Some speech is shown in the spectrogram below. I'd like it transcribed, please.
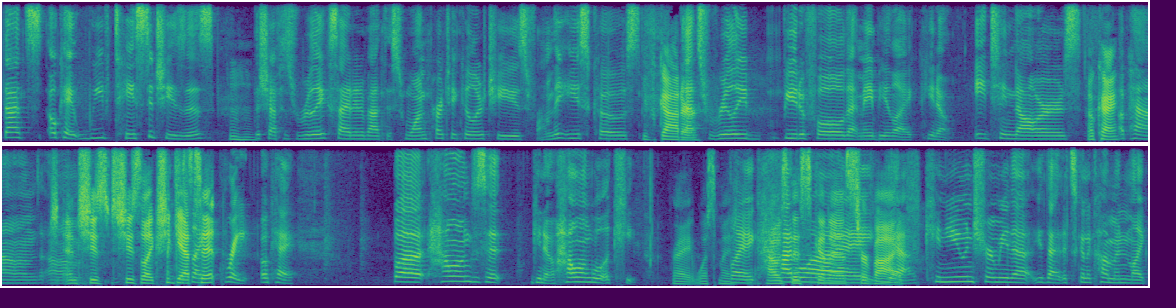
that's okay. We've tasted cheeses. Mm-hmm. The chef is really excited about this one particular cheese from the East Coast. You've got her. That's really beautiful. That may be like you know eighteen dollars. Okay. A pound. Um, and she's she's like she gets like, it. Great. Okay. But how long does it? You know, how long will it keep? Right. What's my like How's how this gonna I- survive? Yeah, can you ensure me that that it's gonna come in like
